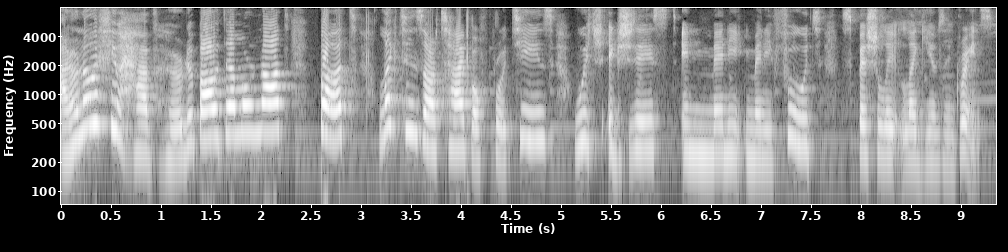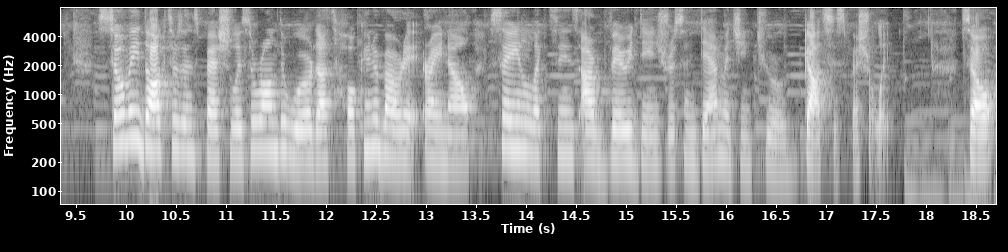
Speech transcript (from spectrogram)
I don't know if you have heard about them or not, but lectins are type of proteins which exist in many, many foods, especially legumes and grains. So many doctors and specialists around the world are talking about it right now, saying lectins are very dangerous and damaging to your guts, especially. So,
